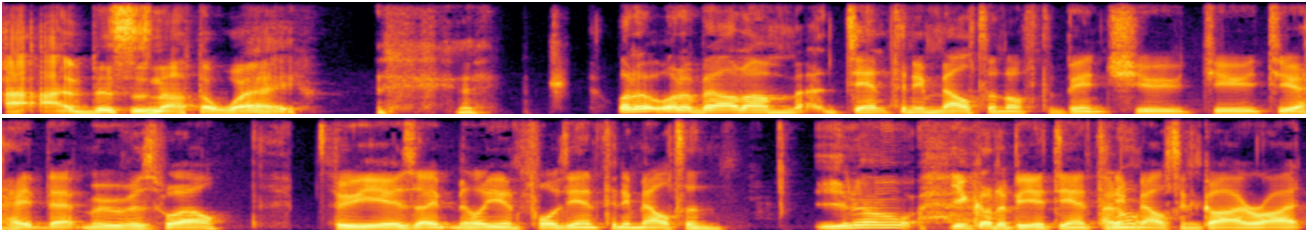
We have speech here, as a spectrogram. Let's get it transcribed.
I, I this is not the way. What what about um D'Anthony Melton off the bench? You do you do you hate that move as well? Two years, eight million for D'Anthony Melton. You know, You got to be a D'Anthony Melton guy, right?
